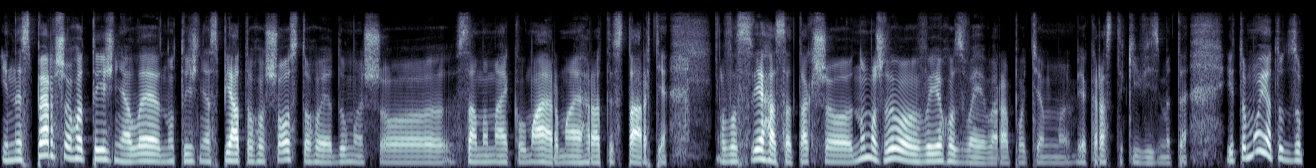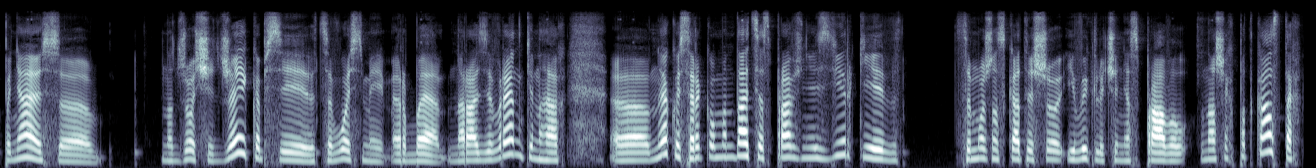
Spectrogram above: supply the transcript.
і не з першого тижня, але ну, тижня з 5-6, я думаю, що саме Майкл Майер має грати в старті в Лас-Вегаса. Так що, ну, можливо, ви його з вейвера потім якраз таки візьмете. І тому я тут зупиняюся на Джоші Джейкобсі, це восьмий RB наразі в ренкінгах. Е, ну, якось рекомендація справжньої зірки. Це можна сказати, що і виключення з правил в наших подкастах.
